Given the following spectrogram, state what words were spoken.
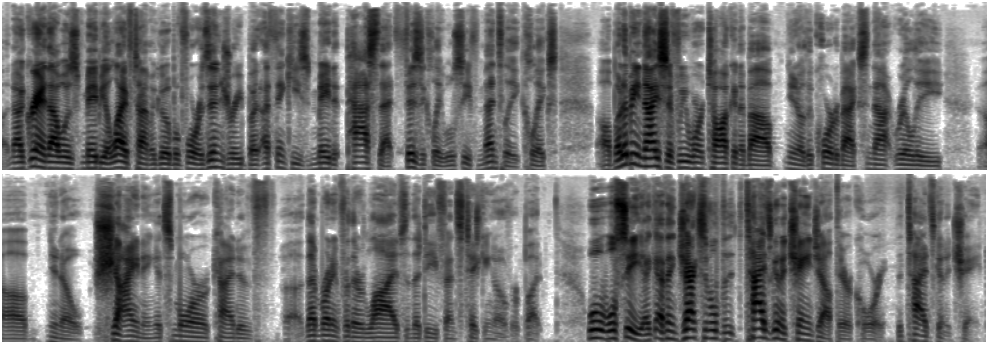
Uh, now, granted, that was maybe a lifetime ago before his injury, but I think he's made it past that physically. We'll see if mentally it clicks. Uh, but it'd be nice if we weren't talking about you know the quarterbacks not really uh, you know shining. It's more kind of uh, them running for their lives and the defense taking over. But we'll we'll see. I, I think Jacksonville the tide's going to change out there, Corey. The tide's going to change.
